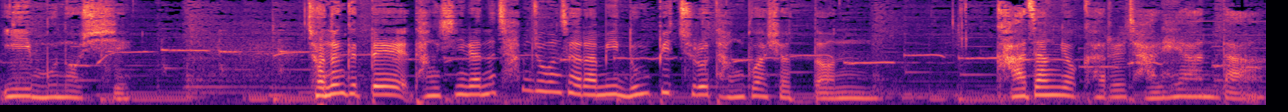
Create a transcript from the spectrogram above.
이문호 씨. 저는 그때 당신이라는 참 좋은 사람이 눈빛으로 당부하셨던 가장 역할을 잘 해야 한다.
